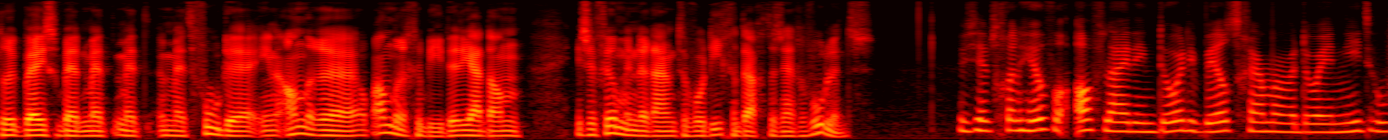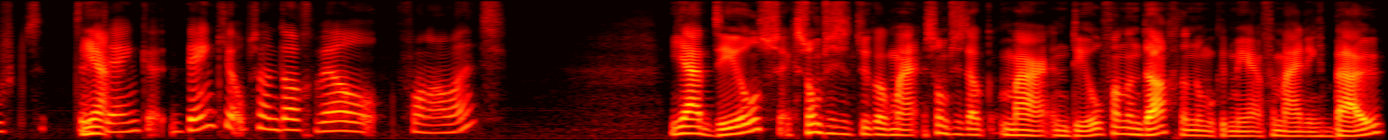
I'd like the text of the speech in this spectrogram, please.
druk bezig bent met, met, met voeden in andere, op andere gebieden, ja, dan is er veel minder ruimte voor die gedachten en gevoelens. Dus je hebt gewoon heel veel afleiding door die beeldschermen, waardoor je niet hoeft te Ja. denken. Denk je op zo'n dag wel van alles? Ja, deels. Soms is het natuurlijk ook maar, soms is het ook maar een deel van een dag. Dan noem ik het meer een vermijdingsbui.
